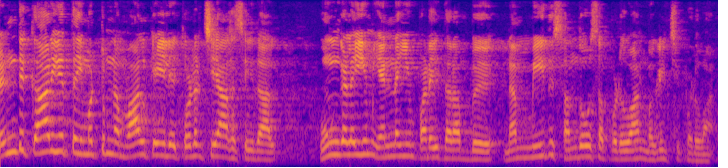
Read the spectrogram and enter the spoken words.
ரெண்டு காரியத்தை மட்டும் நம் வாழ்க்கையிலே தொடர்ச்சியாக செய்தால் உங்களையும் என்னையும் படைத்த ரப்பு நம் மீது சந்தோஷப்படுவான் மகிழ்ச்சிப்படுவான்.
